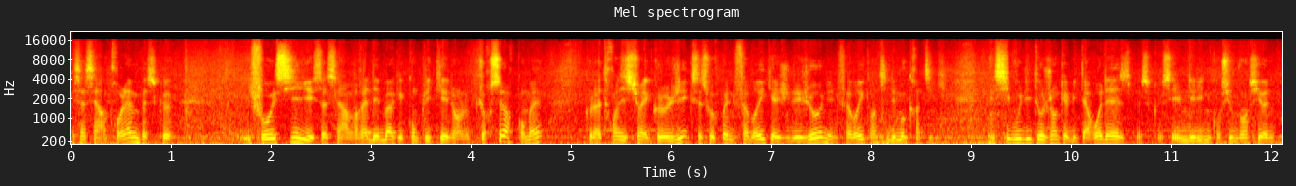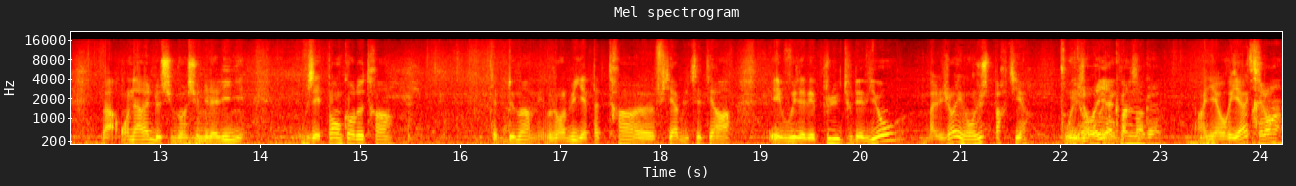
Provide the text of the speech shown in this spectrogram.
Et ça, c'est un problème parce que il faut aussi, et ça c'est un vrai débat qui est compliqué dans le curseur qu'on met, que la transition écologique, ce ne soit pas une fabrique à gilets jaunes et une fabrique antidémocratique. Et si vous dites aux gens qui habitent à Rodez, parce que c'est une des lignes qu'on subventionne, bah, on arrête de subventionner la ligne, vous n'avez pas encore de train, peut-être demain, mais aujourd'hui il n'y a pas de train euh, fiable, etc. Et vous n'avez plus du tout d'avion, bah, les gens ils vont juste partir. Ou Il y a emplois Aurillac maintenant quand même. Il y a Aurillac, très loin.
